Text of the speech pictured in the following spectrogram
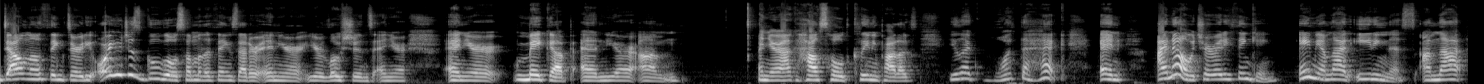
download Think Dirty or you just Google some of the things that are in your, your lotions and your, and your makeup and your, um, and your household cleaning products, you're like, what the heck? And I know what you're already thinking. Amy, I'm not eating this. I'm not,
